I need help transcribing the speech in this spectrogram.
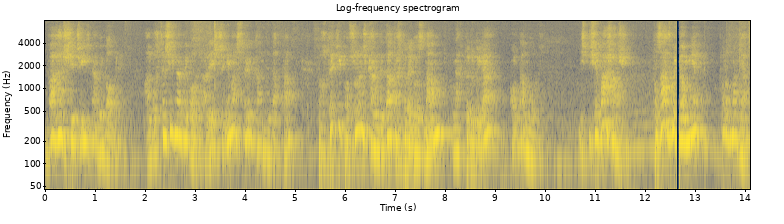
wahasz się, czy iść na wybory, albo chcesz iść na wybory, ale jeszcze nie masz swojego kandydata, to chcę Ci podsunąć kandydata, którego znam, na którego ja oddam głos. Jeśli się wahasz, to zadzwoń do mnie, porozmawiamy.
